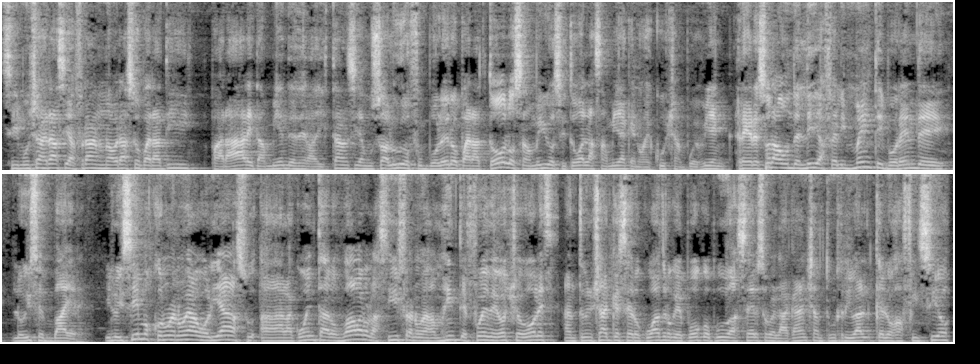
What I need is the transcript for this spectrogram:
Sí, muchas gracias, Fran. Un abrazo para ti, para Ale también desde la distancia. Un saludo futbolero para todos los amigos y todas las amigas que nos escuchan. Pues bien, regresó la Bundesliga felizmente y por ende lo hizo el Bayern. Y lo hicimos con una nueva goleada a la cuenta de los bávaros. La cifra nuevamente fue de 8 goles ante un Schalke 04 que poco pudo hacer sobre la cancha ante un rival que los afició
